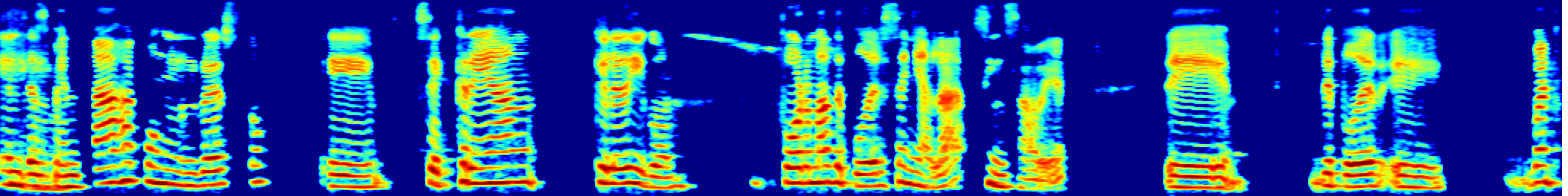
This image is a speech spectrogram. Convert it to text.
En desventaja con el resto, eh, se crean, ¿qué le digo? Formas de poder señalar sin saber, de, de poder, eh, bueno,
